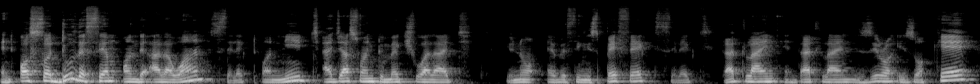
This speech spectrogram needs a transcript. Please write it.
And also do the same on the other one. Select on it. I just want to make sure that you know everything is perfect. Select that line and that line. Zero is okay.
